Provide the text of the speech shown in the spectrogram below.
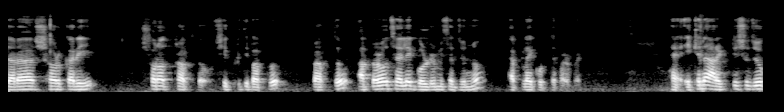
যারা সরকারি সনদপ্রাপ্ত, স্বীকৃতিপ্রাপ্ত, প্রাপ্ত। আপনারাও চাইলে গোল্ডেন ভিসার জন্য অ্যাপ্লাই করতে পারবেন। হ্যাঁ এখানে আরেকটি সুযোগ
